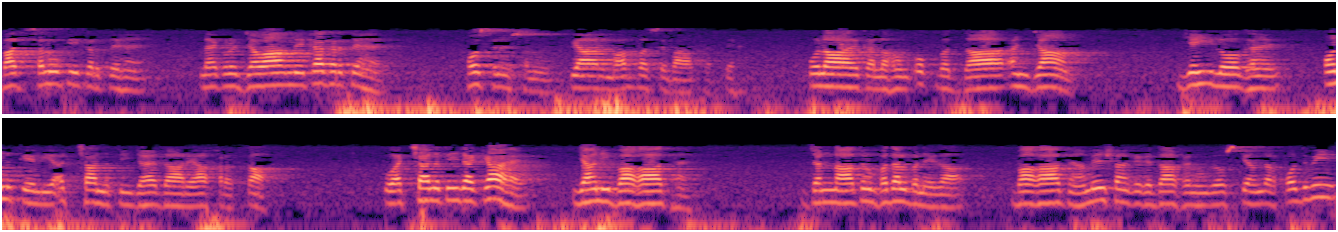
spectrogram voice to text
بد سلوکی کرتے ہیں۔ لیکن جواب میں کیا کرتے ہیں؟ حسن سلوک، پیار محبت سے بات کرتے ہیں۔ کا لہم اقبدار انجام۔ یہی لوگ ہیں ان کے لیے اچھا نتیجہ ہے دار آخرت کا۔ وہ اچھا نتیجہ کیا ہے؟ یعنی باغات ہیں۔ جنات بدل بنے گا۔ باغات ہمیشہ کے داخل ہوں گے۔ اس کے اندر خود بھی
